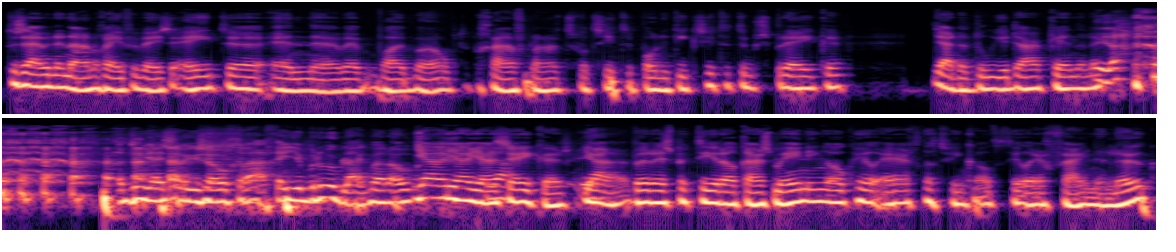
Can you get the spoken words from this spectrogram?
Toen zijn we daarna nog even wezen eten. En eh, we hebben op de begraafplaats wat zitten, politiek zitten te bespreken. Ja, dat doe je daar kennelijk. Ja. dat doe jij sowieso graag. En je broer blijkbaar ook. Ja, ja, ja, Ja. zeker. Ja, we respecteren elkaars mening ook heel erg. Dat vind ik altijd heel erg fijn en leuk.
